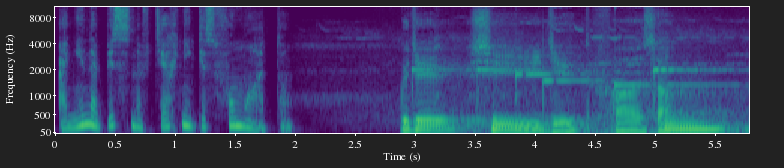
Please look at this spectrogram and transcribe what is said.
они написаны в технике сфумато. Где сидит фазан?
